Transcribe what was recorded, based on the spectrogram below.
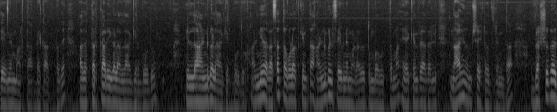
ಸೇವನೆ ಮಾಡ್ತಾ ಇರಬೇಕಾಗ್ತದೆ. ಅದು ತರಕಾರಿಗಳಲ್ಲಾಗಿರ್ಬೋದು ಇಲ್ಲ ಹಣ್ಣುಗಳಾಗಿರ್ಬೋದು. ಹಣ್ಣಿನ ರಸ ತಗೊಳ್ಳೋದಕ್ಕಿಂತ ಹಣ್ಣುಗಳು ಸೇವನೆ ಮಾಡೋದು ತುಂಬ ಉತ್ತಮ. ಯಾಕೆಂದರೆ ಅದರಲ್ಲಿ ನಾರಿನಂಶ ಇರೋದ್ರಿಂದ ಬ್ಲಡ್ ಶುಗರ್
